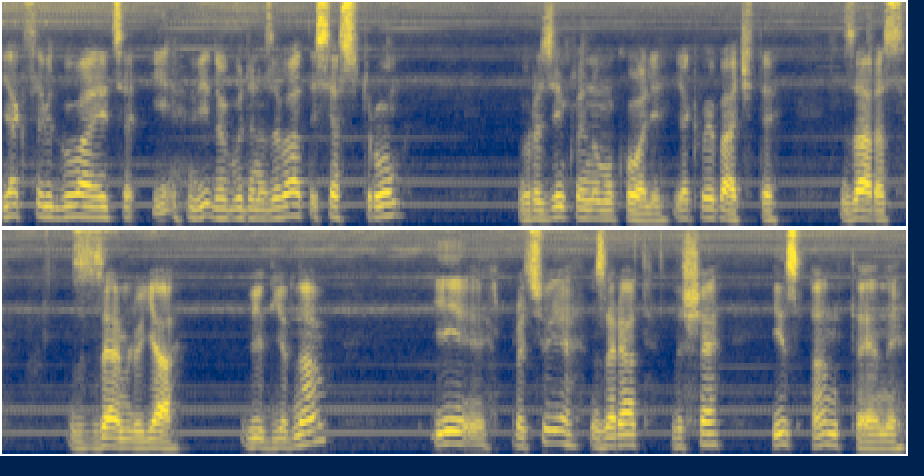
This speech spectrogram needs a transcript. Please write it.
як це відбувається, і відео буде називатися Струм в розімкненому колі. Як ви бачите, зараз землю я від'єднав і працює заряд лише із антени.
